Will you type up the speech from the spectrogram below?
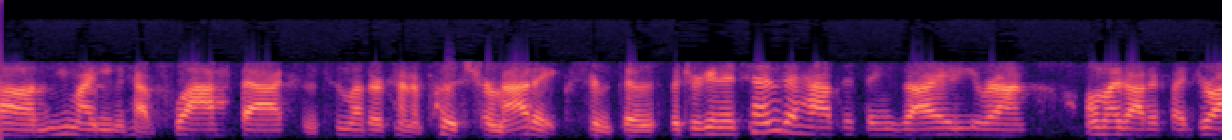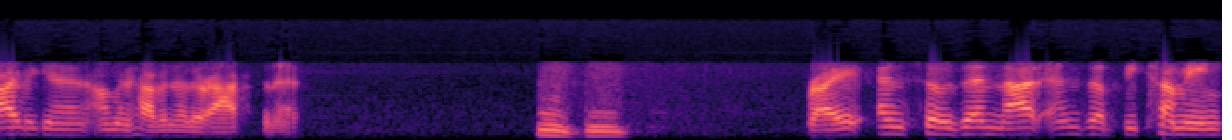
um, you might even have flashbacks and some other kind of post-traumatic symptoms, but you're going to tend to have this anxiety around, oh my God, if I drive again, I'm going to have another accident. Mm-hmm. Right? And so then that ends up becoming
